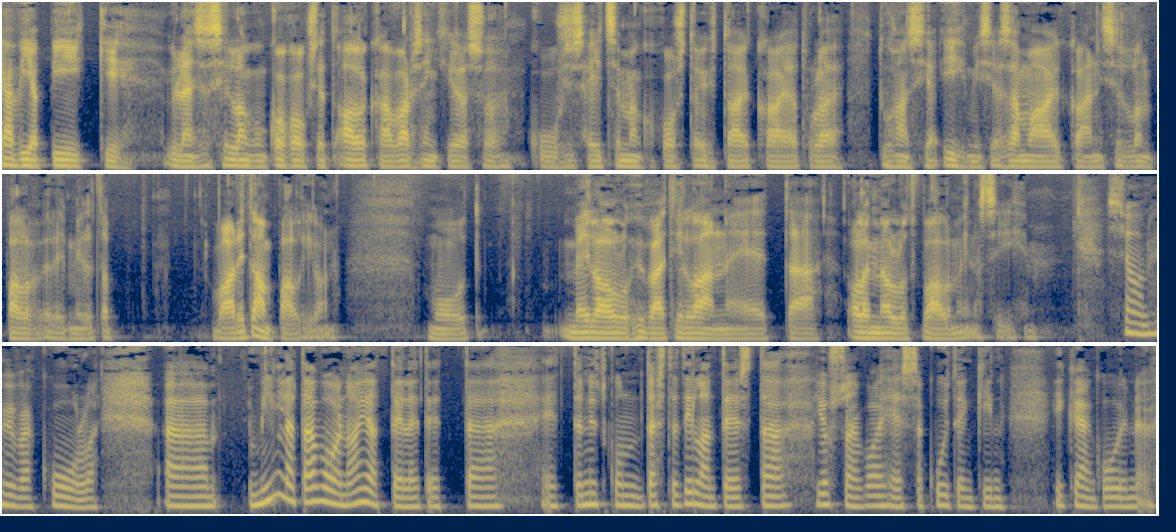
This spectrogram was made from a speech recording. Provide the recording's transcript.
kävijäpiikki yleensä silloin, kun kokoukset alkaa, varsinkin jos on kuusi, seitsemän kokousta yhtä aikaa ja tulee tuhansia ihmisiä samaan aikaan, niin silloin palvelimilta vaaditaan paljon. Mutta meillä on ollut hyvä tilanne, että olemme olleet valmiina siihen. Se on hyvä kuulla. Ää, millä tavoin ajattelet, että, että nyt kun tästä tilanteesta jossain vaiheessa kuitenkin ikään kuin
